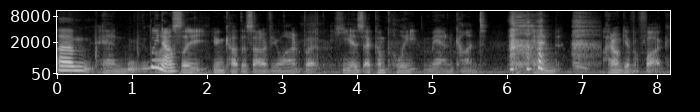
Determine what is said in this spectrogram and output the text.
And We know. honestly, you can cut this out if you want, but he is a complete man cunt. and I don't give a fuck.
